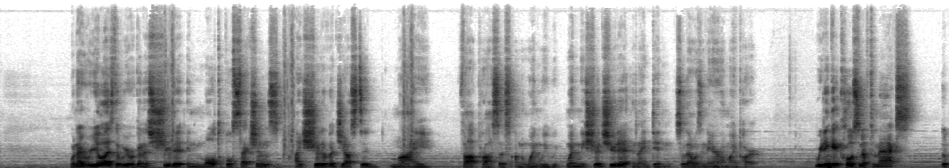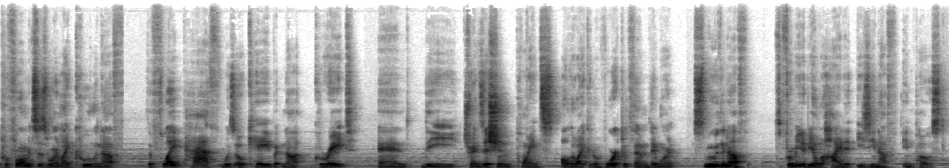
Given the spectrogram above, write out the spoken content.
When I realized that we were gonna shoot it in multiple sections, I should have adjusted my thought process on when we when we should shoot it and I didn't. So that was an error on my part. We didn't get close enough to max. The performances weren't like cool enough. The flight path was okay, but not great. And the transition points, although I could have worked with them, they weren't smooth enough for me to be able to hide it easy enough in post.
